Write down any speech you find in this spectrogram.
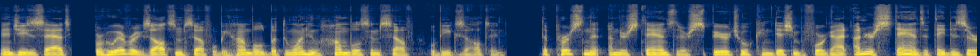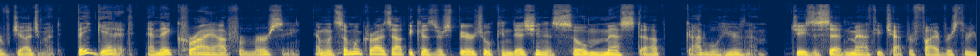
And Jesus adds, For whoever exalts himself will be humbled, but the one who humbles himself will be exalted. The person that understands their spiritual condition before God understands that they deserve judgment. They get it and they cry out for mercy. And when someone cries out because their spiritual condition is so messed up, God will hear them. Jesus said in Matthew chapter 5 verse 3,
